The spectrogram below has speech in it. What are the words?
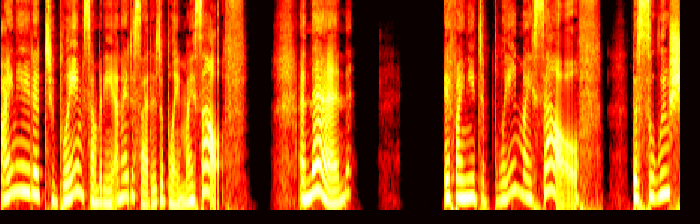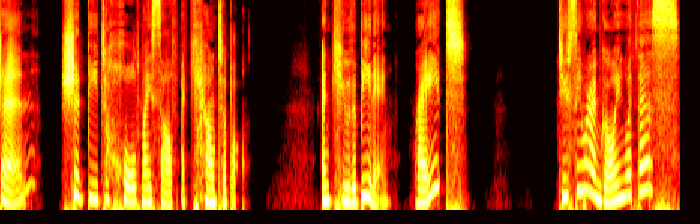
I needed to blame somebody and I decided to blame myself. And then if I need to blame myself, the solution should be to hold myself accountable and cue the beating, right? Do you see where I'm going with this?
